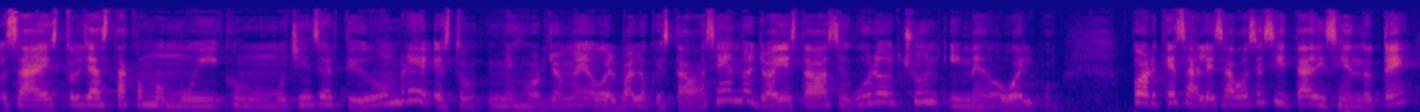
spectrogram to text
o sea, esto ya está como muy, como mucha incertidumbre, esto mejor yo me devuelvo a lo que estaba haciendo, yo ahí estaba seguro, chun, y me devuelvo. Porque sale esa vocecita diciéndote,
